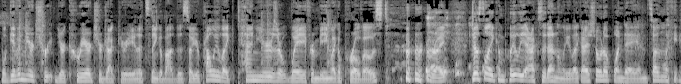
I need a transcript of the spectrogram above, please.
Well, given your tr- your career trajectory, let's think about this. So you're probably like ten years away from being like a provost, right? Just like completely accidentally. Like I showed up one day and suddenly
